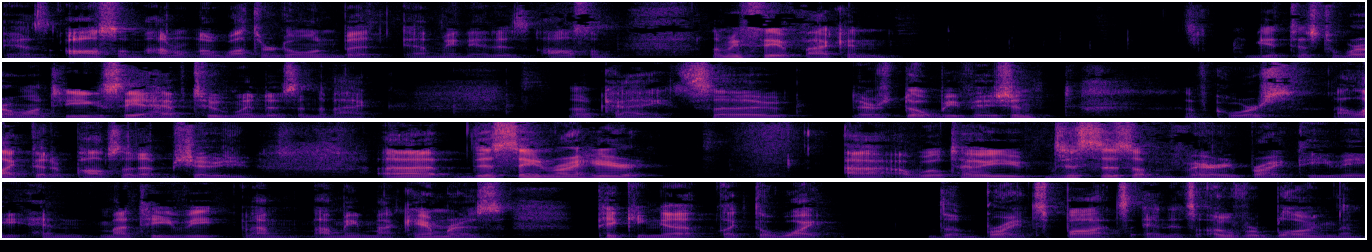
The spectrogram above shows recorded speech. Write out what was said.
is awesome. I don't know what they're doing, but I mean it is awesome. Let me see if I can get this to where I want to. You can see I have two windows in the back. Okay, so there's Dolby Vision, of course. I like that it pops it up and shows you. Uh, this scene right here, uh, I will tell you, this is a very bright TV, and my TV, um, I mean, my camera is picking up like the white the bright spots and it's overblowing them.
